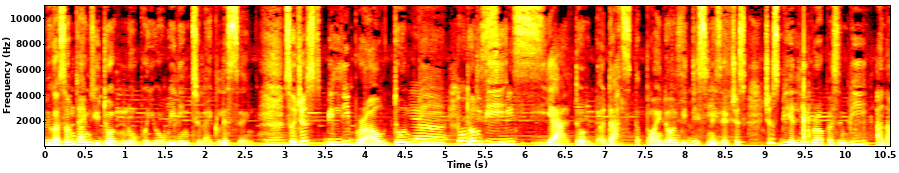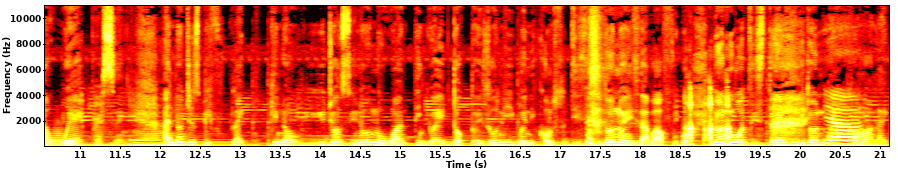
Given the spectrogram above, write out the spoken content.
Because sometimes you don't know but you're willing to like listen. So just be liberal. Don't Yeah, be don't be dismiss- yeah don't that's the point. Don't, be dismissive. dismissive. Just just be a liberal person. Be an aware person. Yeah. and don't just be like you know you just you don't know one thing. You are a doctor. It's only when it comes to disease. You don't know anything about football. You don't know what is trending. You don't ah, Yeah. come on like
